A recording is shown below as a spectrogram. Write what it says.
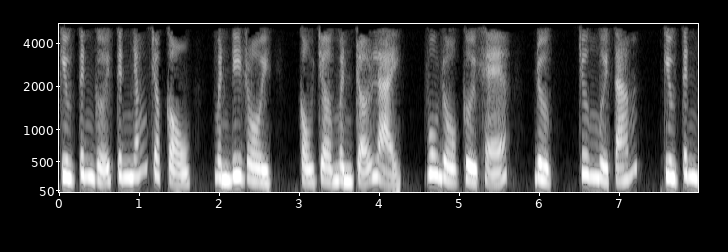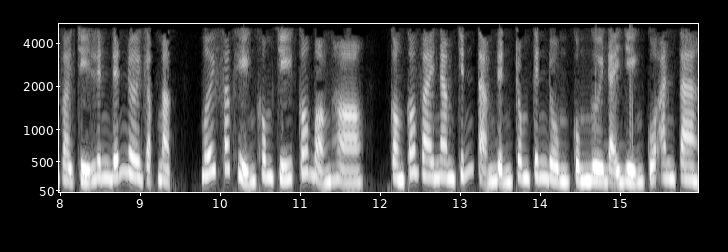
Kiều Tinh gửi tin nhắn cho cậu, mình đi rồi, cậu chờ mình trở lại, vu đồ cười khẽ, được, chương 18, Kiều Tinh và chị Linh đến nơi gặp mặt, mới phát hiện không chỉ có bọn họ, còn có vai nam chính tạm định trong tin đồn cùng người đại diện của anh ta,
